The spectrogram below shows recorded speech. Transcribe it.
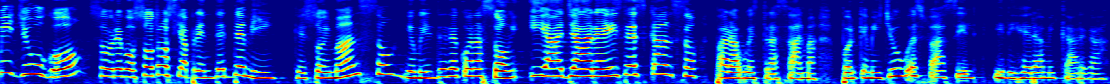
mi yugo sobre vosotros y aprended de mí, que soy manso y humilde de corazón, y hallaréis descanso para vuestras almas, porque mi yugo es fácil y ligera mi carga.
